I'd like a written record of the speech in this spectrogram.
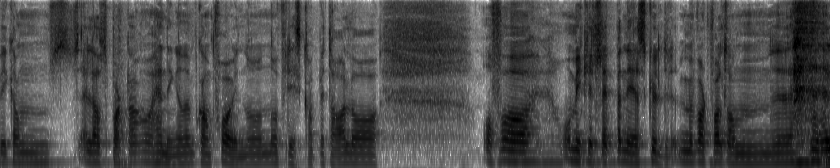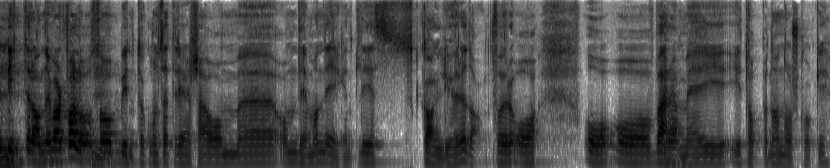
vi kan, eller Sparta og Henning og dem kan få inn noe, noe frisk kapital. og og få, om ikke slippe ned skuldrene, men i hvert fall sånn mm. litt rann i hvert fall, og så mm. begynte å konsentrere seg om, eh, om, det man egentlig skal gjøre da, for å, å, å være med i, i, toppen av norsk hockey.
